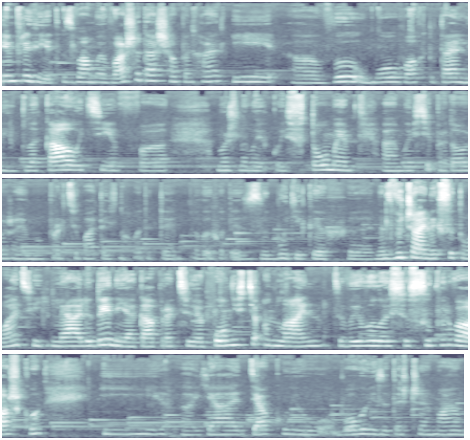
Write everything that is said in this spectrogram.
Всім привіт! З вами ваша Даша Опенхайт і е, в умовах тотальних блекаутів, е, можливо, якоїсь втоми. е, Ми всі продовжуємо працювати і знаходити виходи з будь-яких надзвичайних ситуацій. Для людини, яка працює повністю онлайн, це виявилося супер важко. І я дякую Богові за те, що я маю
